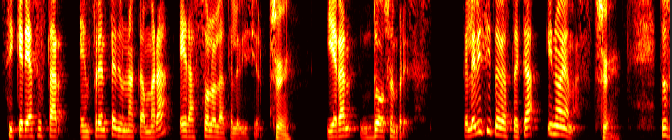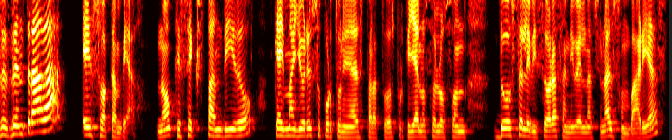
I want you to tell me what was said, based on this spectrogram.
Si querías estar enfrente de una cámara, era solo la televisión. Sí, Y eran dos empresas, Televisa y TV Azteca, y no había más. sí. Entonces, de entrada, eso ha cambiado, ¿no? Que se ha expandido, que hay mayores oportunidades para todos, porque ya no solo son dos televisoras a nivel nacional, son varias.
